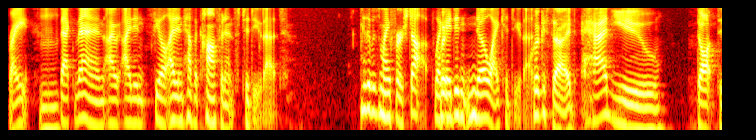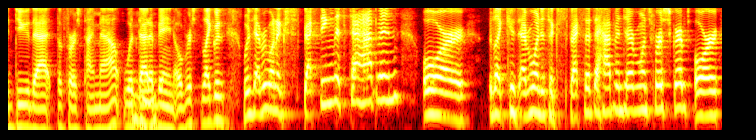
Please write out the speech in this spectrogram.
Right. Back then I, I didn't feel, I didn't have the confidence to do that because it was my first job. Like Quick- I didn't know I could do that. Quick aside: Had you thought to do that the first time out, would Mm-hmm. that have been over? Like, was was everyone expecting this to happen, or like because everyone just expects that to happen to everyone's first script, or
